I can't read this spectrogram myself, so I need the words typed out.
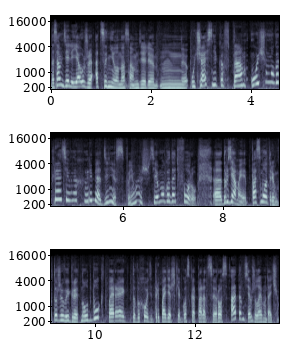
На самом деле, я уже оценила, на самом деле, участников. Там очень много креативных ребят, Денис, понимаешь? Тебе могут дать фору. Э, Друзья мои, посмотрим, кто же выиграет ноутбук. Проект выходит при поддержке госкорпорации «Росатом». Всем желаем удачи.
